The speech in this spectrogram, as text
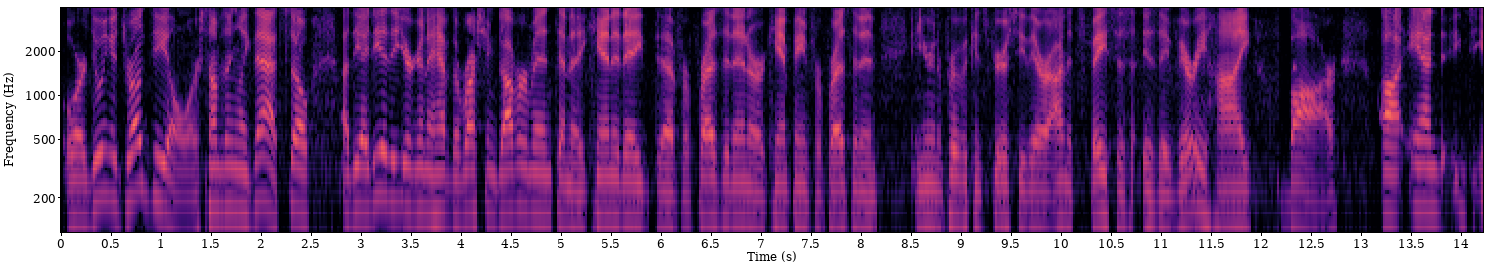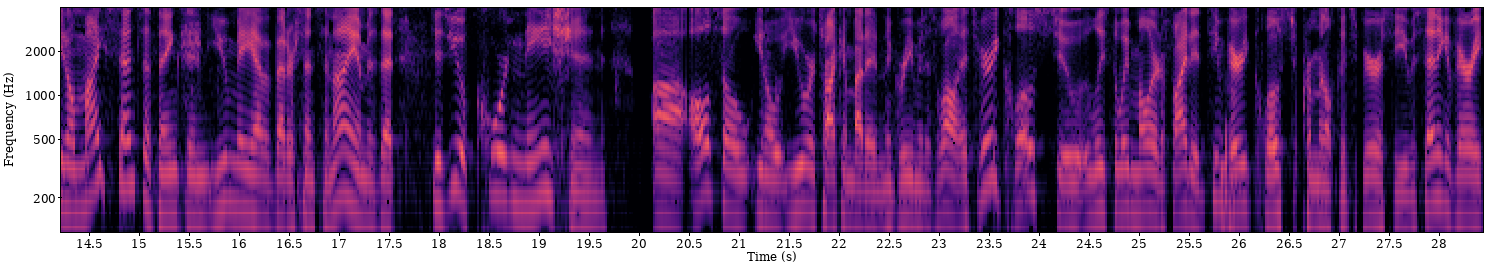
or doing a drug deal or something like that. So uh, the idea that you're going to have the Russian government and a candidate uh, for president or a campaign for president and you're going to prove a conspiracy there on its face is, is a very high bar. Uh, and, you know, my sense of things, and you may have a better sense than I am, is that his view of coordination uh, also, you know, you were talking about an agreement as well. It's very close to, at least the way Mueller defined it, it seemed very close to criminal conspiracy. He was setting a very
